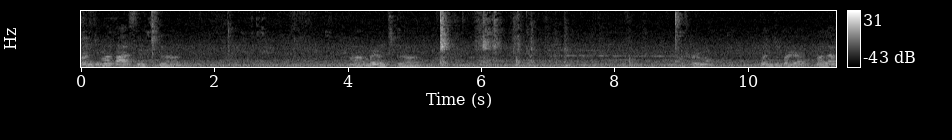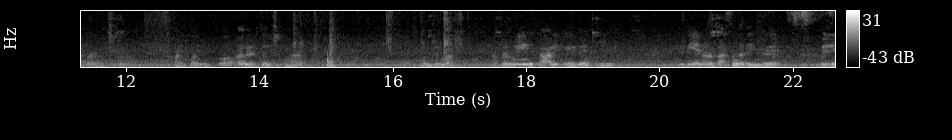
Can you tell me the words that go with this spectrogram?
கொஞ்சமாக காசு வச்சுக்கலாம். மாம்பழம் வச்சுக்கலாம். அப்புறம் கொஞ்சம் பழ பலாப்பழம் வச்சுக்கலாம். கட் பண்ணிருக்கோம். அதை எடுத்து வச்சுக்கோங்க கொஞ்சமாக அப்புறம் மெயின் தாலி கயிறு. இது என்னோட பசங்க ரிங்கு வெள்ளி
